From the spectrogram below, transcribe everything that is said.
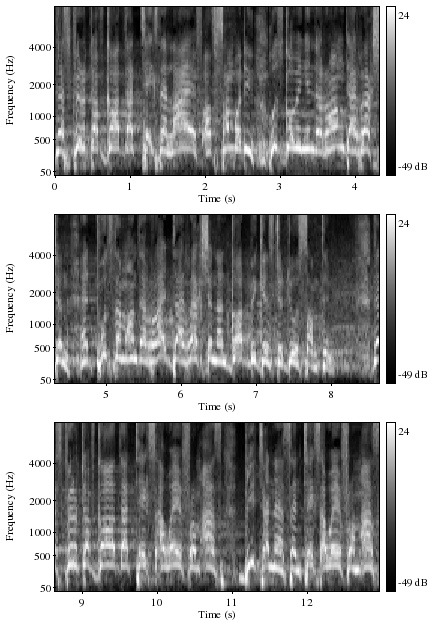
The Spirit of God that takes the life of somebody who's going in the wrong direction and puts them on the right direction, and God begins to do something. The Spirit of God that takes away from us bitterness and takes away from us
